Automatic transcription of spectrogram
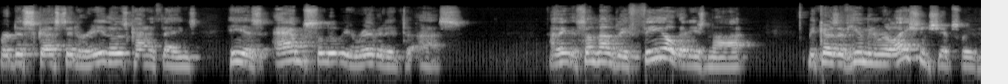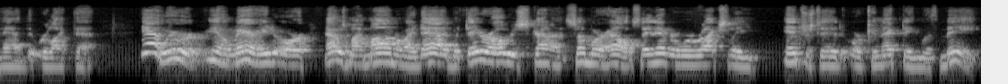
or disgusted or any of those kind of things. He is absolutely riveted to us. I think that sometimes we feel that He's not because of human relationships we've had that were like that yeah, we were, you know, married, or that was my mom or my dad, but they were always kind of somewhere else. They never were actually interested or connecting with me.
